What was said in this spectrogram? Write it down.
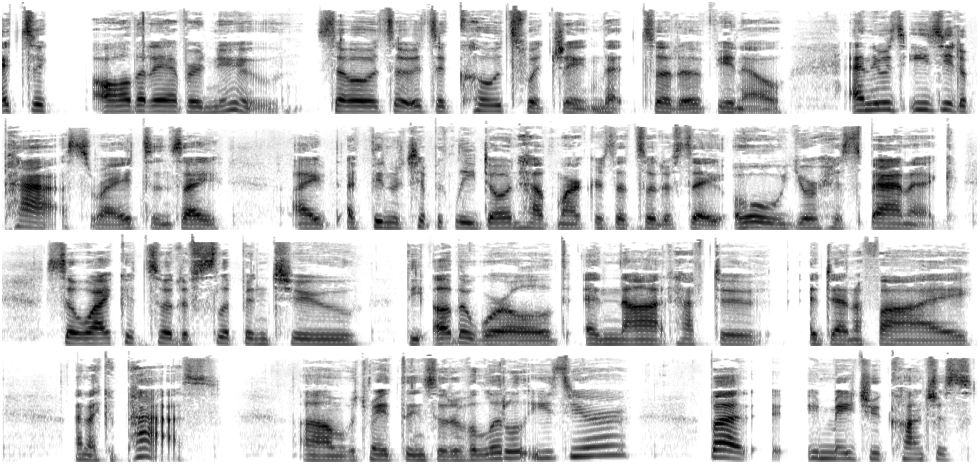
It's like all that I ever knew. So it's a, it's a code switching that sort of you know, and it was easy to pass, right? Since I. I, I phenotypically don't have markers that sort of say, "Oh, you're Hispanic," so I could sort of slip into the other world and not have to identify, and I could pass, um, which made things sort of a little easier. But it made you conscious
